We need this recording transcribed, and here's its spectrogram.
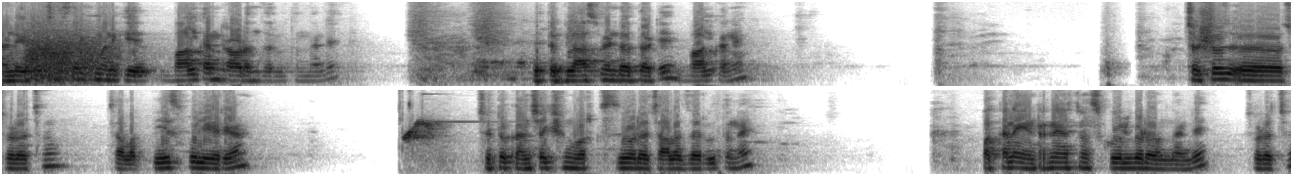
అండ్ ఇటు వచ్చేసరికి మనకి బాల్కనీ రావడం జరుగుతుందండి. విత్ గ్లాస్ విండో తోటి బాల్కనీ. చుట్టూ చూడొచ్చు. చాలా పీస్ఫుల్ ఏరియా. చుట్టూ కన్స్ట్రక్షన్ వర్క్స్ కూడా చాలా జరుగుతున్నాయి. పక్కన ఇంటర్నేషనల్ స్కూల్ కూడా ఉందండి. చూడొచ్చు.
